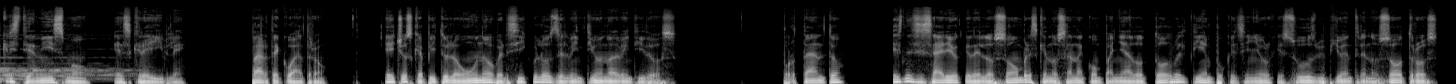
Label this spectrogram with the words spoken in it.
cristianismo es creíble? Parte 4. Hechos capítulo 1 versículos del 21 al 22. Por tanto, es necesario que de los hombres que nos han acompañado todo el tiempo que el Señor Jesús vivió entre nosotros,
